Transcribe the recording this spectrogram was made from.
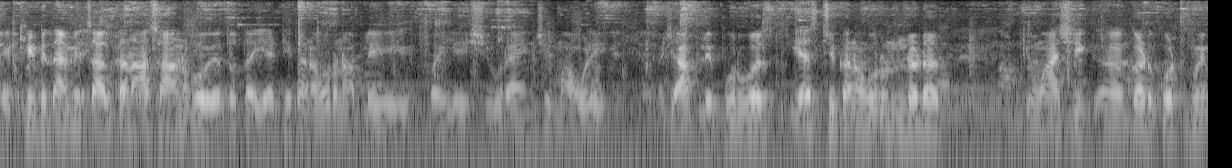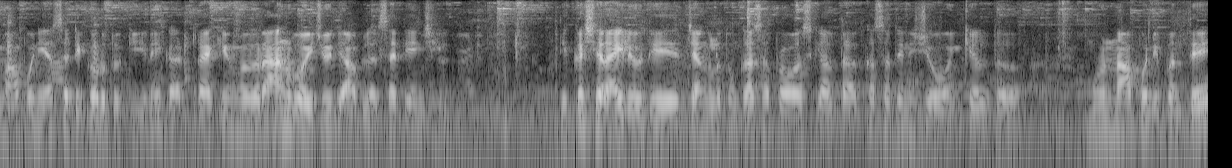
त्या खिंडीत आम्ही चालताना असा अनुभव येत होता या ठिकाणावरून आपले पहिले शिवरायांचे मावळे म्हणजे आपले पूर्वज याच ठिकाणावरून लढत किंवा अशी गडकोट मोहीम आपण यासाठी करतो की नाही का ट्रॅकिंग वगैरे अनुभवायची होती आपल्याला सत्यांची. ते कसे राहिले होते जंगलातून कसा प्रवास केला होता कसं त्यांनी जेवण केलं होतं म्हणून आपण पण ते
